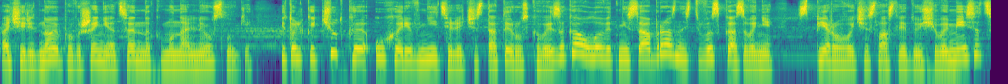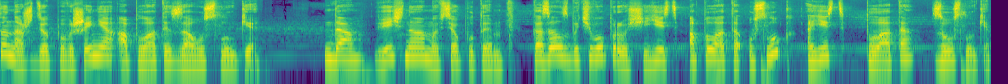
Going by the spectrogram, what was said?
очередное повышение цен на коммунальные услуги. И только чуткое ухо ревнителя чистоты русского языка уловит несообразность в высказывании «С первого числа следующего месяца нас ждет повышение оплаты за услуги». Да, вечно мы все путаем. Казалось бы, чего проще. Есть оплата услуг, а есть плата за услуги.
